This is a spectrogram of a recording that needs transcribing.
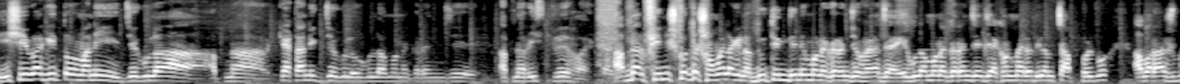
বেশিরভাগই তো মানে যেগুলা আপনার ক্যাটানিক যেগুলো, ওগুলা মনে করেন যে আপনার স্প্রে হয়। আপনার ফিনিশ করতে সময় লাগে না দুই তিন দিনে মনে করেন যে হয়ে যায়। এগুলা মনে করেন যে এখন মাইরা দিলাম, চাপ হইব আবার আসব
